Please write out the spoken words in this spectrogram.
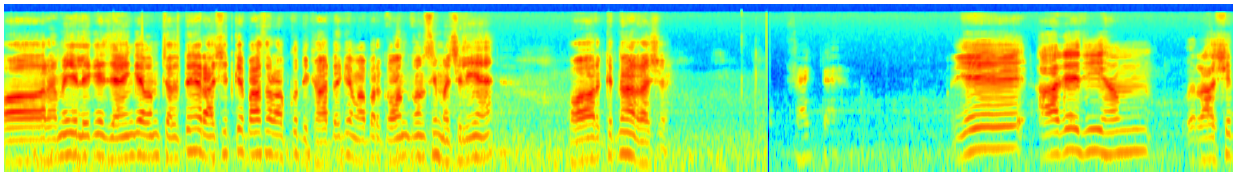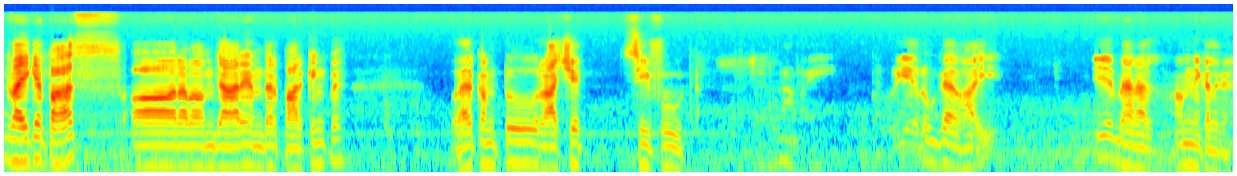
और हमें ये लेके जाएँगे। अब हम चलते हैं राशिद के पास और आपको दिखाते हैं कि वहाँ पर कौन कौन सी मछलियाँ हैं और कितना रश है। फैक्ट है। ये आ गए जी हम राशिद भाई के पास और अब हम जा रहे हैं अंदर पार्किंग पे। वेलकम टू राशिद सी फ़ूड ये रुक गए भाई। ये बहरहाल हम निकल गए।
